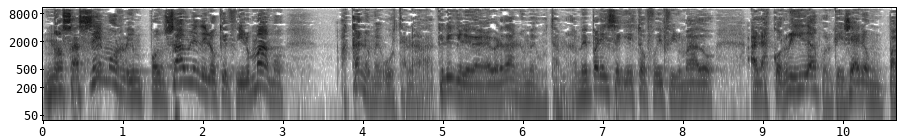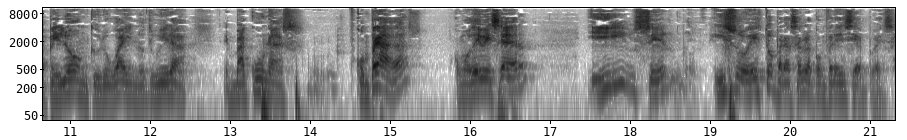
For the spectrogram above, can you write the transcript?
nos hacemos responsables de lo que firmamos. Acá no me gusta nada, creo que la verdad no me gusta nada. Me parece que esto fue firmado a las corridas porque ya era un papelón que Uruguay no tuviera vacunas compradas, como debe ser, y se hizo esto para hacer la conferencia de prensa.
